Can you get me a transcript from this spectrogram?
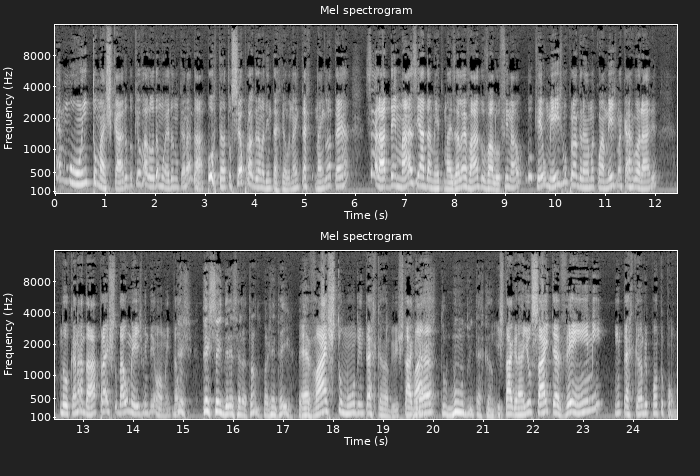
é muito mais caro do que o valor da moeda no Canadá. Portanto, o seu programa de intercâmbio na, Inter na Inglaterra será demasiadamente mais elevado o valor final do que o mesmo programa com a mesma carga horária no Canadá para estudar o mesmo idioma. Então, deixa, deixa seu endereço eletrônico para a gente aí. É Vasto Mundo Intercâmbio. Instagram. Vasto Mundo Intercâmbio. Instagram. E o site é vmintercâmbio.com.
